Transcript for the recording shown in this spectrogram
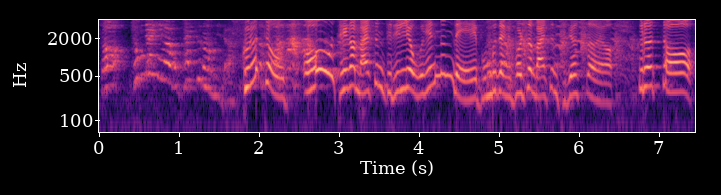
저 총장님하고 파트너입니다. 그렇죠. 어, 제가 말씀드리려고 했는데 본부장님 벌써 말씀드렸어요. 그렇죠.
